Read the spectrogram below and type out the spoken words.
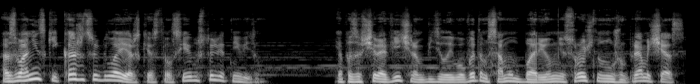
А Звоницкий, кажется, в Белоярске остался. Я его сто лет не видел. Я позавчера вечером видела его в этом самом баре. Он мне срочно нужен, прямо сейчас.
